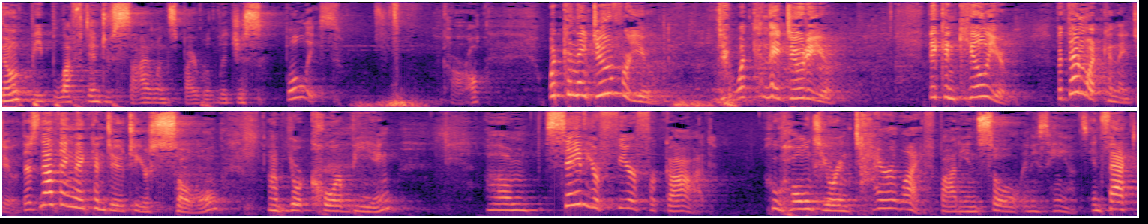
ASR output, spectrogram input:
Don't be bluffed into silence by religious bullies. Carl, what can they do for you? What can they do to you? They can kill you. But then what can they do? There's nothing they can do to your soul, um, your core being. Um, save your fear for God, who holds your entire life, body and soul, in his hands. In fact,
